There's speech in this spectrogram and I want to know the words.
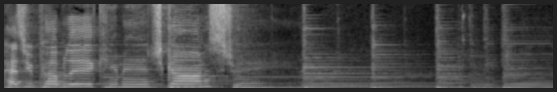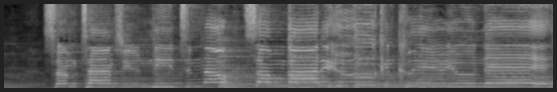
Has your public image gone astray? Sometimes you need to know somebody who can clear your name.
